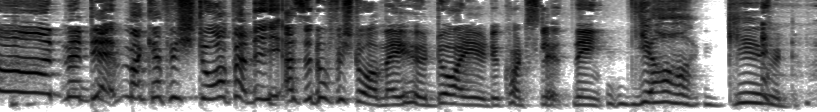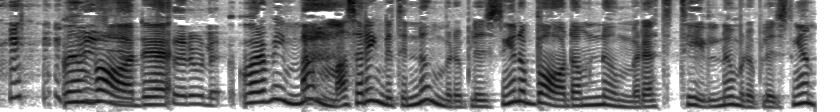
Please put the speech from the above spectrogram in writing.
Ah, men det, man kan förstå panik, alltså då förstår man ju hur, då är det kortslutning. Ja, gud. Men var det, var det min mamma som ringde till nummerupplysningen och bad om numret till nummerupplysningen?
